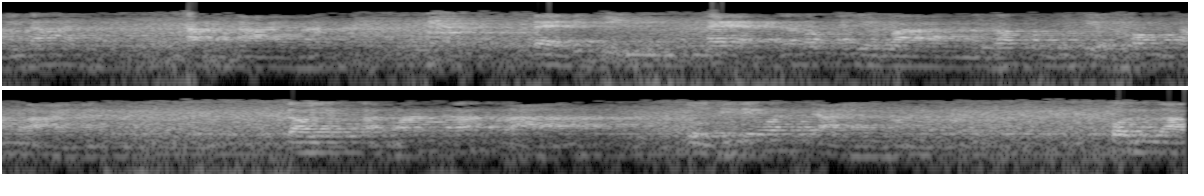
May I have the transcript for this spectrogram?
ไม่ได้ทางกายนะ แต่ที่จริงแพทย์และก็พยาบาลหรือว่าคนที่เกี่ยวข้องทั้งหลายนะเรายังสามารถรักษาส่วนที่เรียกว่าใจ คนเรา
